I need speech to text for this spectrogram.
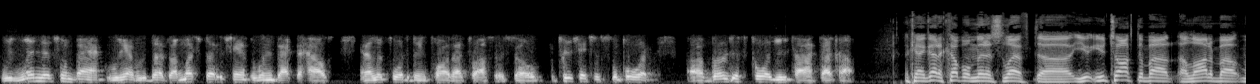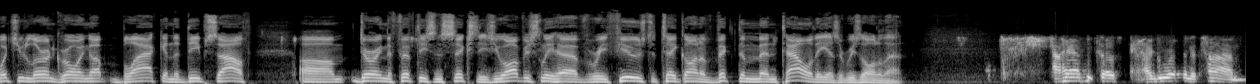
We win this one back, we have a, much better chance of winning back the House, and I look forward to being part of that process. So appreciate your support. Uh, Burgess4Utah.com. Okay, I got a couple minutes left. Uh, you, you talked about a lot about what you learned growing up black in the Deep South um, during the 50s and 60s. You obviously have refused to take on a victim mentality as a result of that. I have because I grew up in a time.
